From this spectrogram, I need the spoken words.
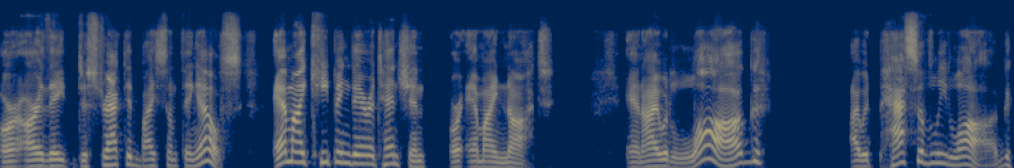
Or are they distracted by something else? Am I keeping their attention or am I not? And I would log, I would passively log.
